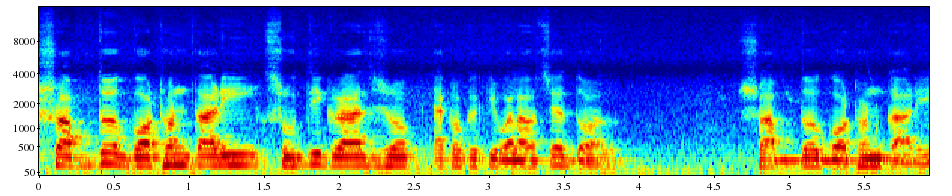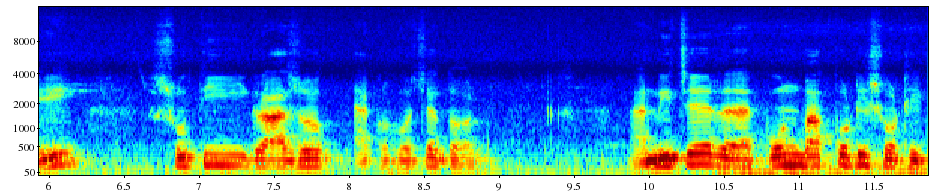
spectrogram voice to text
শব্দ গঠনকারী শ্রুতিগ্রাহক এককে কি বলা হচ্ছে? দল। শব্দ গঠনকারী শ্রুতিগ্রাহক একক হচ্ছে দল। নিচের কোন বাক্যটি সঠিক?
